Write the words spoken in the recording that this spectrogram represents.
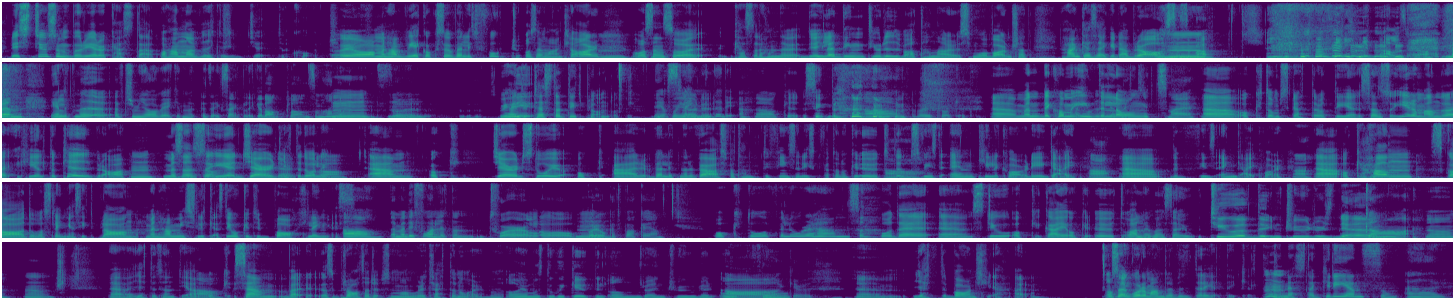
Det är Stu som börjar att kasta och han har vikt jättekort. Ja, men han vek också väldigt fort och sen var han klar. Mm. Och sen så kastade han det. Jag gillar din teori var att han har små barn så att han kan säkert det här bra och sen så Mm. bara... Inget alls bra. Men enligt mig, eftersom jag vek ett- exakt likadant plan som han Mm, hade vikt, så mm. Vi har Det- inte testat ditt plan dock. Vi jag slängde det. Ja, okej. Synd. Ja, det var ju tråkigt. Eh, men det kommer inte långt. Eh, och de skrattar åt det. Sen så är de andra helt okej bra. Mm. Men sen så Utom är Jared, Jared, jättedålig. ja. Ehm, och Jared står ju och är väldigt nervös för att han, det finns en risk för att han åker ut. Ah. Det, så finns det en kille kvar och det är Guy. Ja. Eh, det finns en Guy kvar. Ah. Eh, och han ska då slänga sitt plan, men han misslyckas. Det åker typ baklänges. Ja, men det får en liten twirl och börjar Mm. åka tillbaka igen. Och då förlorar han så att både eh, Stu och Guy åker ut och alla Mm. bara såhär “Two of the intruders down”. Gone. Ja. Mm. Uh, jättetöntiga. Ja. Och var, alltså, pratar typ som om han vore 13 år. "Ja, jag måste skicka ut den andra intrudern Ja, också. gud. Um, jättebarnsliga är de. Och sen går de andra vidare helt enkelt. Mm. Nästa gren. Som är...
